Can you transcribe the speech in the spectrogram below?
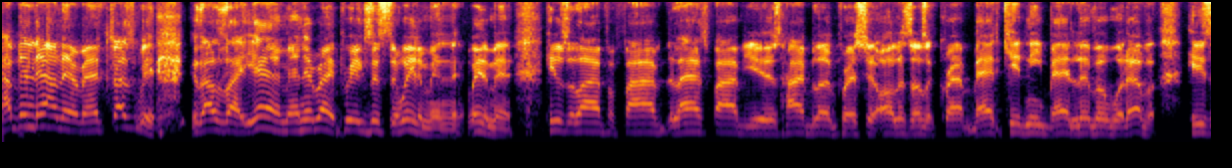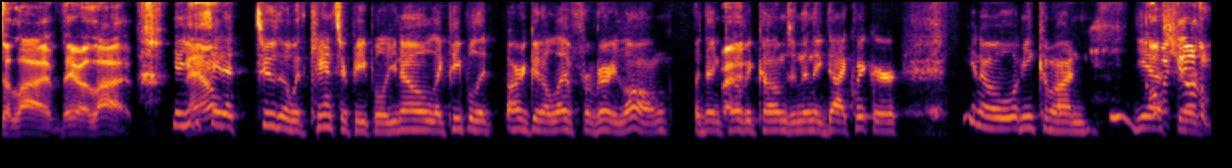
I've been down there, man. Trust me, because I was like, yeah, man, they're right. Pre-existing. Wait a minute. Wait a minute. He was alive for five, the last five years. High blood pressure, all this other crap, bad kidney, bad liver, whatever. He's alive. They're alive. Yeah, you Now- can say that too, though, with cancer people. You know, like people that aren't going to live for very long, but then Right. COVID comes and then they die quicker. You know, I mean, come on. Yeah, COVID sure, killed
